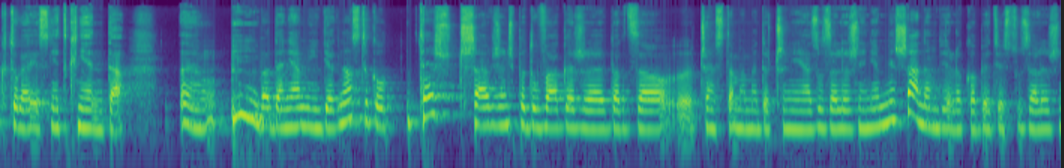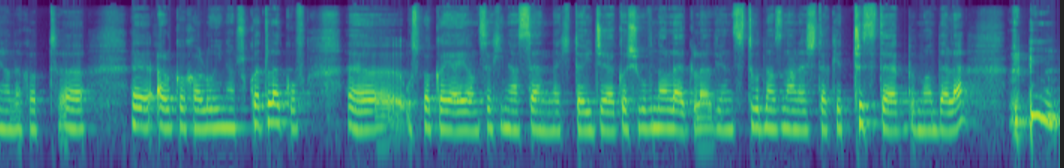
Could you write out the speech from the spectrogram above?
która jest nietknięta badaniami i diagnostyką, też trzeba wziąć pod uwagę, że bardzo e, często mamy do czynienia z uzależnieniem mieszanym. Wiele kobiet jest uzależnionych od e, e, alkoholu i na przykład leków uspokajających i nasennych i to idzie jakoś równolegle, więc trudno znaleźć takie czyste jakby modele.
